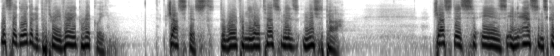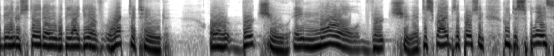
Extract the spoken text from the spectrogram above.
Let's take a look at the three, very quickly. Justice, the word from the Old Testament is mishpat. Justice is, in essence, could be understood uh, with the idea of rectitude or virtue, a moral virtue. It describes a person who displays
